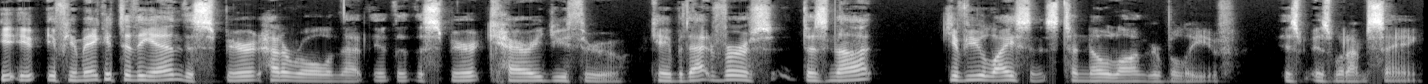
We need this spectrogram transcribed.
If you make it to the end, the Spirit had a role in that. The Spirit carried you through. Okay. But that verse does not give you license to no longer believe is, is what I'm saying.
